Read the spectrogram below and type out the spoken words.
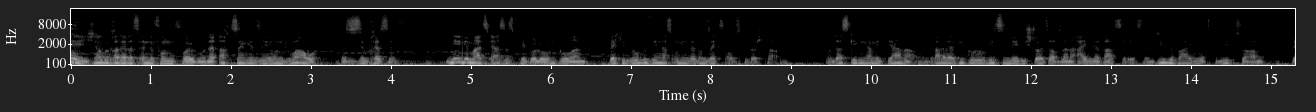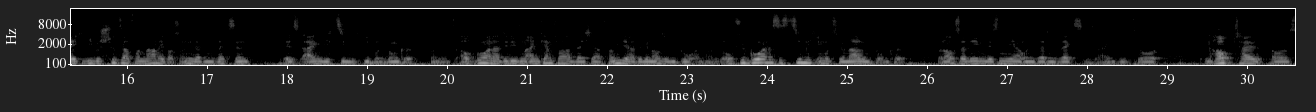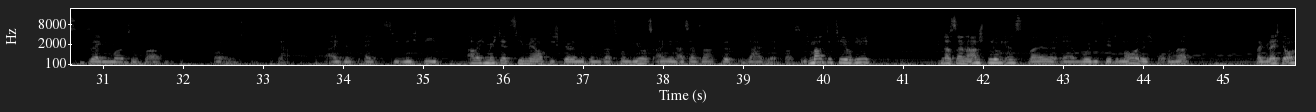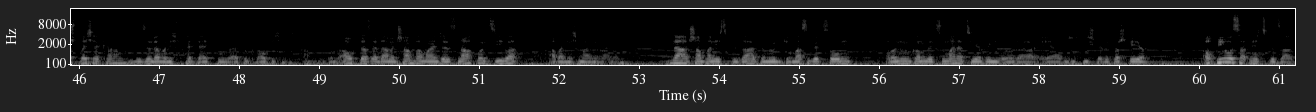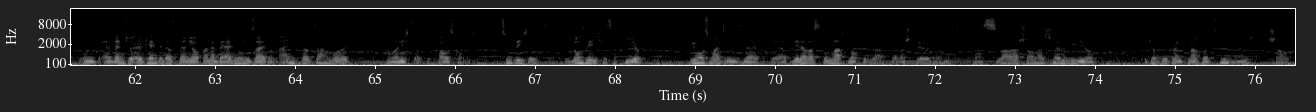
Hey, ich habe gerade das Ende von Folge 118 gesehen und wow, das ist impressive. Nehmen wir mal als erstes Piccolo und Gohan, welche so gesehen das Universum 6 ausgelöscht haben. Und das gegen Namekiana. Und gerade bei Piccolo wissen wir, wie stolz er auf seine eigene Rasse ist. Und diese beiden jetzt besiegt zu haben, welche die Beschützer von Namek aus Universum 6 sind, ist eigentlich ziemlich deep und dunkel. Und auch Gohan hatte diesen einen Kämpfer, welcher Familie hatte, genauso wie Gohan. Also auch für Gohan ist es ziemlich emotional und dunkel. Und außerdem wissen wir, Universum 6 ist eigentlich so ein Hauptteil aus Dragon Ball Super. Und ja, eigentlich echt ziemlich deep. Aber ich möchte jetzt hier mehr auf die Stelle mit dem Satz von Bios eingehen, als er sagte, sage etwas. Ich mag die Theorie, dass es eine Anspielung ist, weil er wohl die vierte Mauer durchbrochen hat weil gleich der Aufsprecher kam. Wir sind aber nicht bei Deadpool, also glaube ich nicht dran. Und auch, dass er damit Champa meinte, ist nachvollziehbar, aber nicht meine Meinung. Klar hat Champa nichts gesagt und nur die Grimasse gezogen, aber nun kommen wir zu meiner Theorie oder eher wie ich die Stelle verstehe. Auch Bios hat nichts gesagt und eventuell kennt ihr das, wenn ihr auf einer Beerdigung seid und eigentlich was sagen wollt, aber nichts aus euch rauskommt. So sehe ich es, so sehe ich es auch hier. Bios meinte sich selbst, er hat weder was gemacht noch gesagt, er war still und das war schon das schnelle Video. Ich hoffe, ihr könnt es nachvollziehen und ciao.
